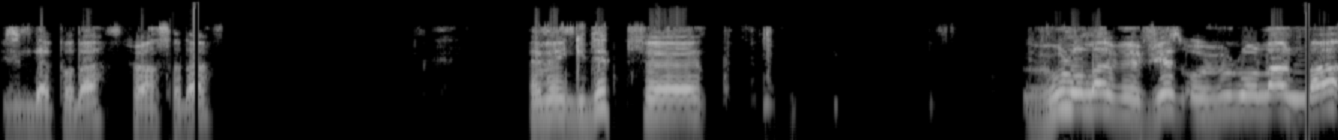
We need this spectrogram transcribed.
Bizim depoda, Fransa'da. Hemen gidip e, rulolar vereceğiz. O rulolarla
